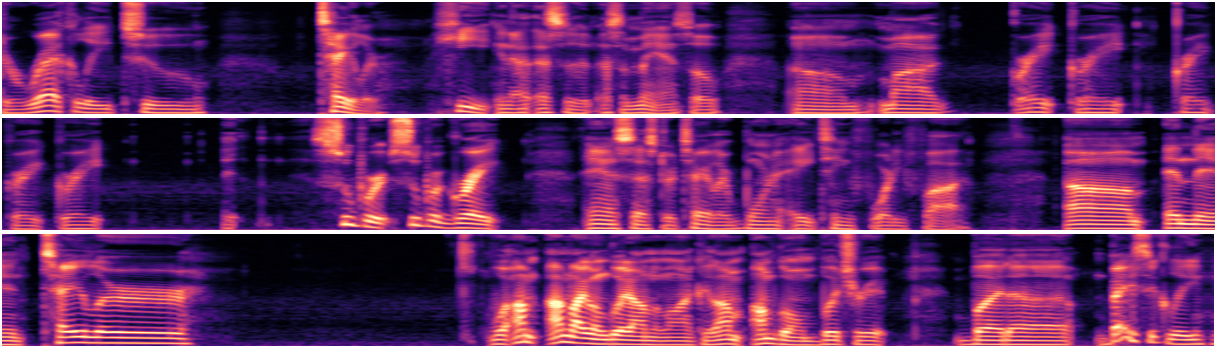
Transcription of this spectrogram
directly to Taylor. He and that, that's a that's a man. So um, my great great great great great super super great ancestor Taylor, born in 1845. Um, and then Taylor. Well, I'm I'm not gonna go down the line because I'm I'm gonna butcher it, but uh, basically,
